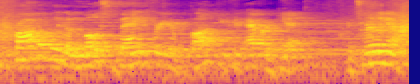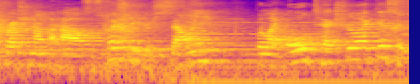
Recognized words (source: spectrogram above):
is probably the most bang for your buck you could ever get. It's really gonna freshen up a house, especially if you're selling. But like old texture like this, it,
